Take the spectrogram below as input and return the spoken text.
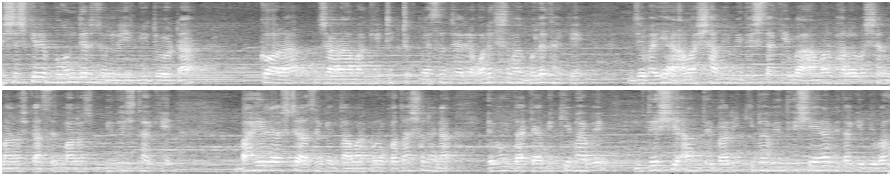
বিশেষ করে বোনদের জন্য এই ভিডিওটা করা। যারা আমাকে টিকটক মেসেঞ্জারে অনেক সময় বলে থাকে যে ভাইয়া, আমার স্বামী বিদেশ থাকে বা আমার ভালোবাসার মানুষ, কাছের মানুষ বিদেশ থাকে, বাহির রাষ্ট্রে আছে কিন্তু আমার কোনো কথা শুনে না এবং তাকে আমি কীভাবে দেশে আনতে পারি, কীভাবে দেশে এনে আমি তাকে বিবাহ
